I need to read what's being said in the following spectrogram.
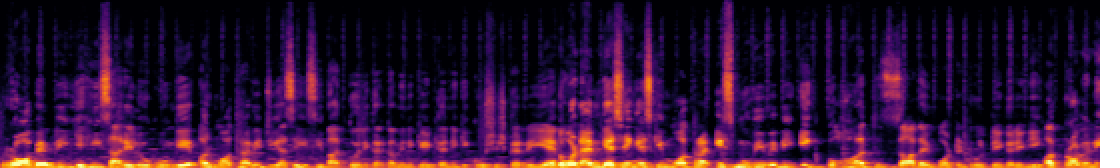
प्रोबेबली यही सारे लोग होंगे, और मोथरा भी जिया से इसी बात को लेकर कम्युनिकेट करने की कोशिश कर रही है। तो वो टाइम गेसिंग इज़ कि मोथरा इस मूवी में भी एक बहुत ज़्यादा इंपॉर्टेंट रोल प्ले करेगी। और प्रोबेबली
